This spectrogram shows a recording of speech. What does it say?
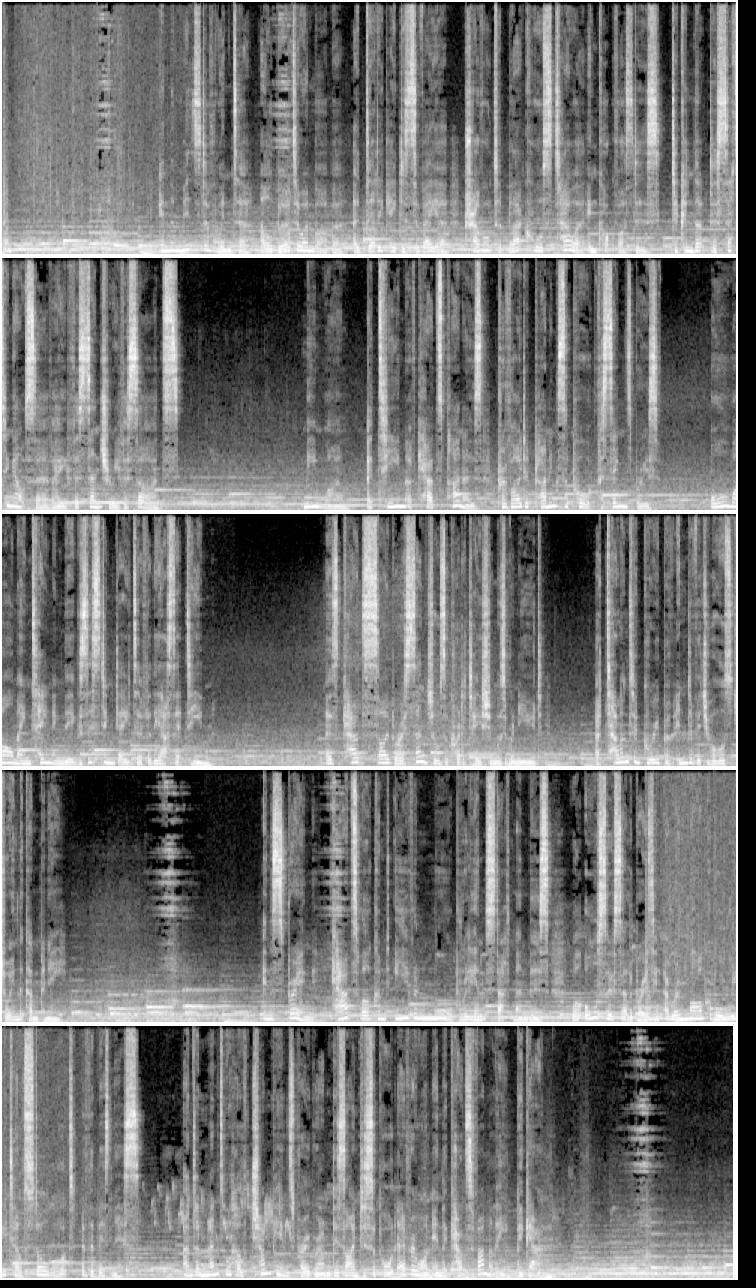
Midst of winter, Alberto and Mbaba, a dedicated surveyor, travelled to Black Horse Tower in Cockfosters to conduct a setting out survey for Century facades. Meanwhile, a team of CADS planners provided planning support for Sainsbury's, all while maintaining the existing data for the asset team as CAD's Cyber Essentials accreditation was renewed, a talented group of individuals joined the company. In spring, CADS welcomed even more brilliant staff members while also celebrating a remarkable retail stalwart of the business. And a mental health champions programme designed to support everyone in the CADS family began.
